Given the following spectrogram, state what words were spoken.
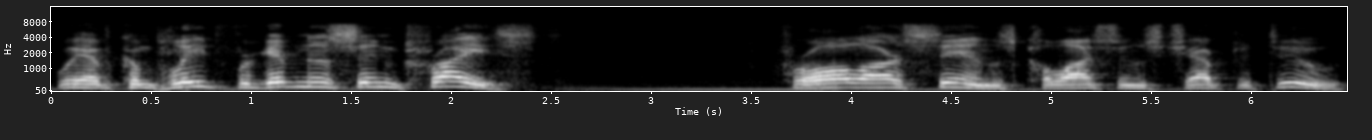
We have complete forgiveness in Christ for all our sins, Colossians chapter 2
